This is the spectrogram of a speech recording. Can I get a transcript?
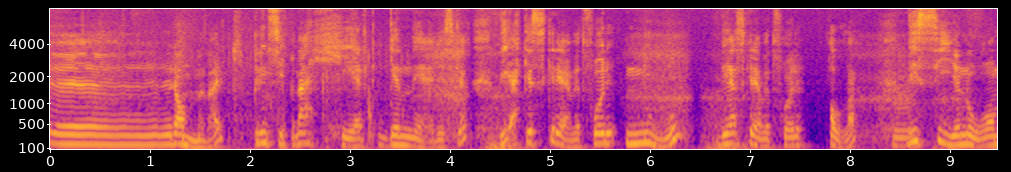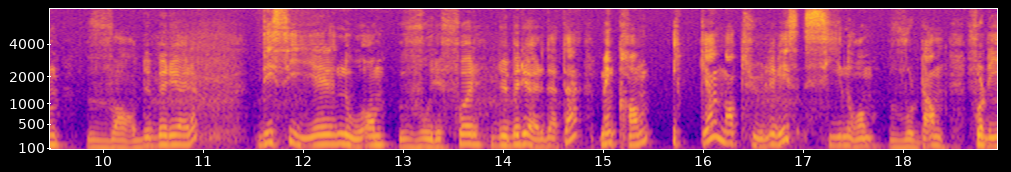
eh, rammeverk. Prinsippene er helt generiske. De er ikke skrevet for noen. De er skrevet for alle. De sier noe om hva du bør gjøre. De sier noe om hvorfor du bør gjøre dette, men kan ikke naturligvis si noe om hvordan. Fordi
